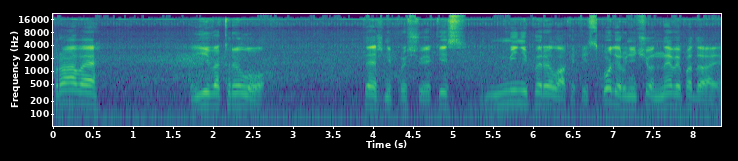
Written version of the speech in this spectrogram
праве ліве крило. Теж ні про що. Якийсь міні-перелак, якийсь з кольору нічого не випадає.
